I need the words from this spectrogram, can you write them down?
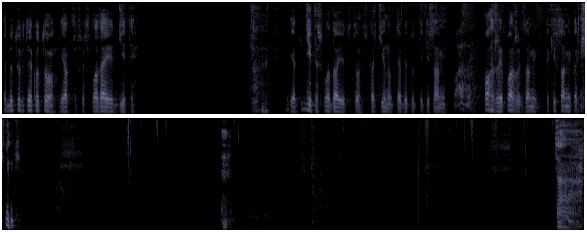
Тебе тут як ото, як це що складають діти. А? Як діти складають то з картинок, в тебе тут такі самі Пазли? пазли, пазли, самі, такі самі картинки. Так.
